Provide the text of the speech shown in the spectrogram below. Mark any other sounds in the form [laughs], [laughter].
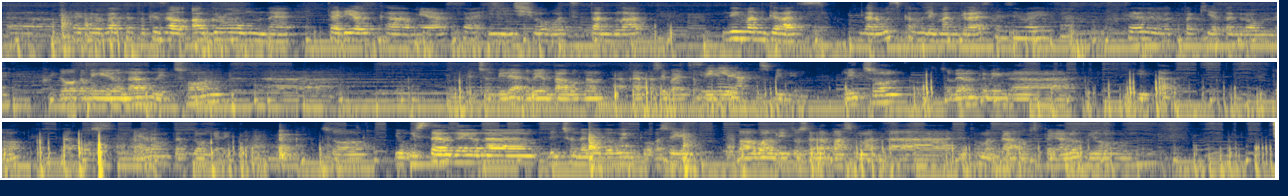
э, как Роберта показал, огромная тарелка мяса и еще вот танглат. Лимонграсс. На русском лимонграсс называется. Целый вот пакет огромный. Kami ngayon ng lechon. Litson Bili. Ano ba yung tawag ng ah, uh, karkasibayan sa Bili? Sibinin. Litson. So meron kaming ah, uh, ita. Ito. Tapos merong tatlong ganito. So yung style ngayon ng litson na gagawin ko kasi bawal dito sa labas mag ah, ano uh, dito magdaob sa Tagalog yung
